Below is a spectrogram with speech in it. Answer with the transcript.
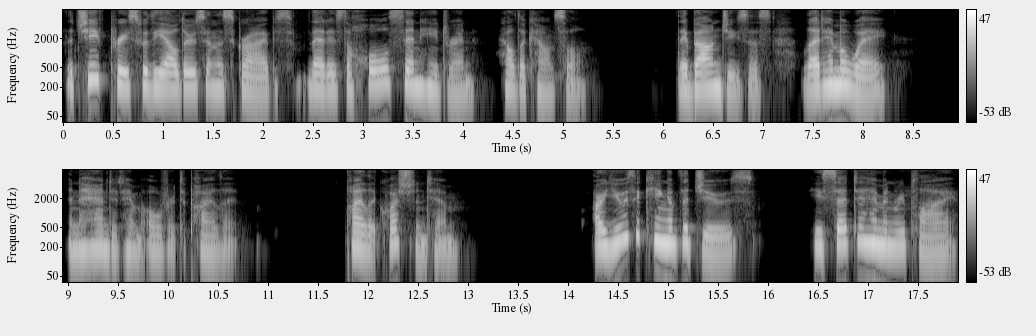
The chief priests with the elders and the scribes, that is, the whole Sanhedrin, held a council. They bound Jesus, led him away, and handed him over to Pilate. Pilate questioned him Are you the king of the Jews? He said to him in reply,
